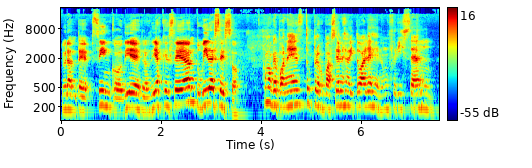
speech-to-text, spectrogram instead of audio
durante 5, 10, los días que sean, tu vida es eso. Como que pones tus preocupaciones habituales en un freezer Mm.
